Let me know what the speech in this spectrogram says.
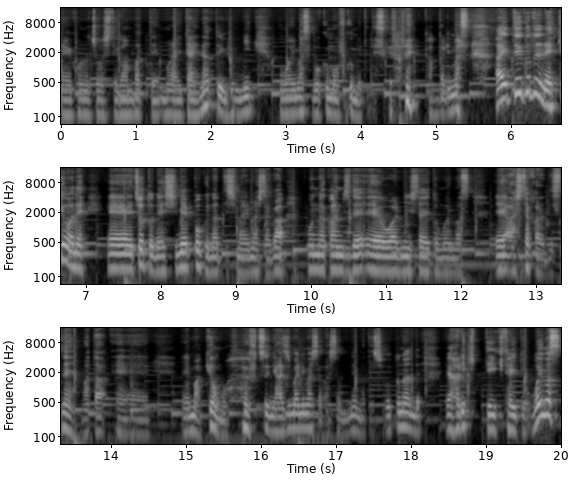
えこの調子で頑張ってもらいたいなというふうに思います。僕も含めてですけどね。頑張ります。はいということでね今日はね、えー、ちょっとね締めっぽくなってしまいましたがこんな感じで、え終わりにしたいと思います。と思いますえー、明日からですね、また、えー、えまあ、今日も 普通に始まりましたが、明日もね、また仕事なんで、え張り切っていきたいと思います。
